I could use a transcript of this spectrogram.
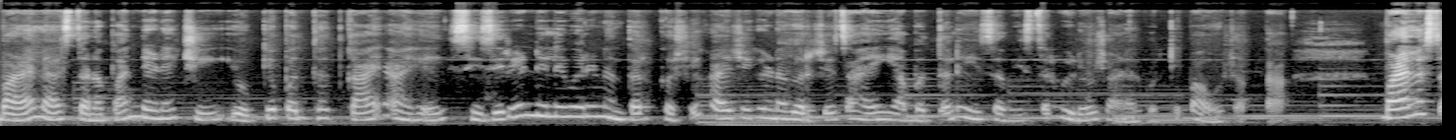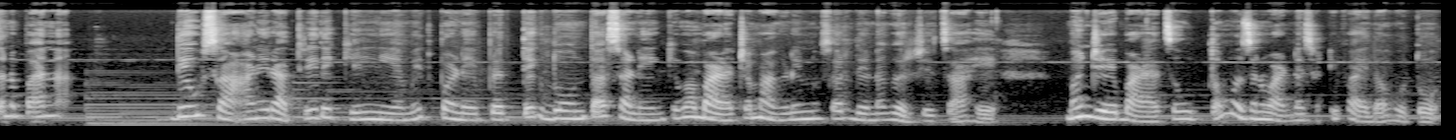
बाळाला स्तनपान देण्याची योग्य पद्धत काय आहे? सिझेरियन डिलिव्हरीनंतर कशी काळजी घेणं गरजेचं आहे? याबद्दलही सविस्तर व्हिडिओ चॅनलवरती पाहू शकता. बाळाला स्तनपान दिवसा आणि रात्री देखील नियमितपणे प्रत्येक दोन तासाने किंवा बाळाच्या मागणीनुसार देणं गरजेचं आहे. म्हणजे बाळाचं उत्तम वजन वाढण्यासाठी फायदा होतो.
